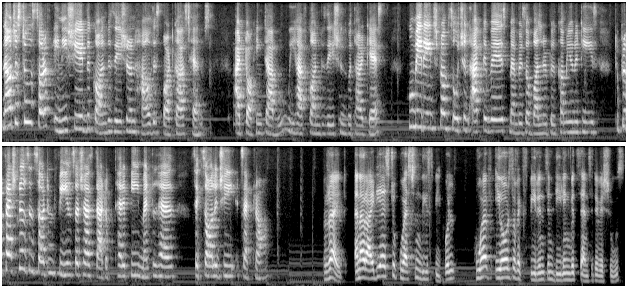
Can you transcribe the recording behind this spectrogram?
Now just to sort of initiate the conversation on how this podcast helps at talking taboo we have conversations with our guests who may range from social activists, members of vulnerable communities, to professionals in certain fields such as that of therapy, mental health, sexology, etc. Right. And our idea is to question these people who have years of experience in dealing with sensitive issues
